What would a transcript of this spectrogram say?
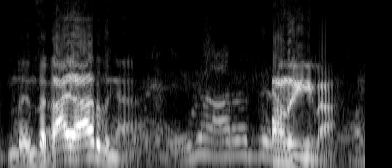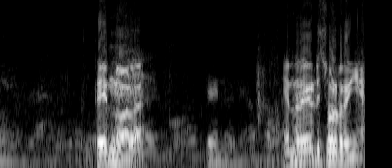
இந்த இந்த காய் யாருதுங்க? கொண்டாந்துருக்கீங்களா தேன் வாழை என்ன ரேட்டு சொல்கிறீங்க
